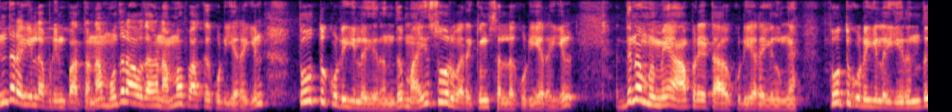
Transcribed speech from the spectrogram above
எந்த ரயில் அப்படின்னு பார்த்தோம்னா முதலாவதாக நம்ம பார்க்கக்கூடிய ரயில் தூத்துக்குடியில் இருந்து மைசூர் வரைக்கும் செல்லக்கூடிய ரயில். ரயில் தினமுமே ஆப்ரேட் ஆகக்கூடிய ரயிலுங்க. தூத்துக்குடியில் இருந்து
